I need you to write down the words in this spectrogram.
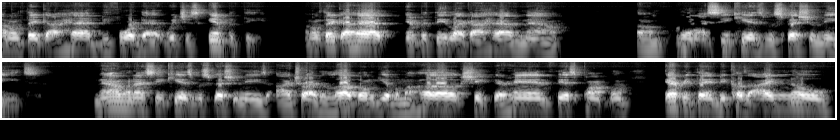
I don't think I had before that, which is empathy. I don't think I had empathy like I have now um, when I see kids with special needs. Now, when I see kids with special needs, I try to love them, give them a hug, shake their hand, fist pump them, everything, because I know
